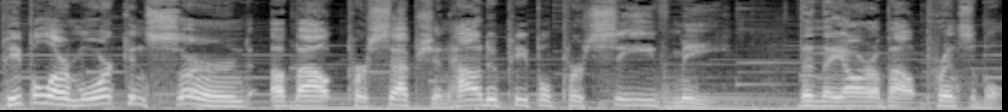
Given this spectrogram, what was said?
People are more concerned about perception. How do people perceive me? Than they are about principle.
